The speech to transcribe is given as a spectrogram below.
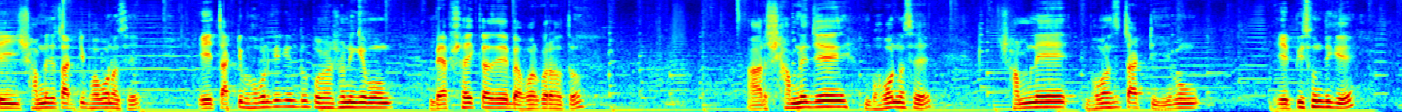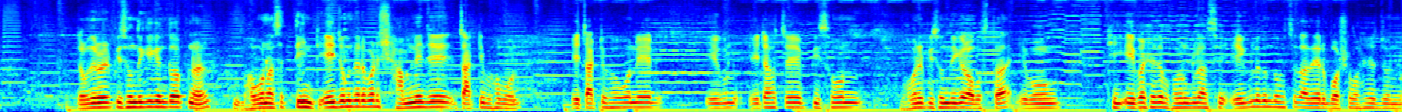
এই সামনে যে চারটি ভবন আছে, এই চারটি ভবনকে কিন্তু প্রশাসনিক এবং ব্যবসায়িক কাজে ব্যবহার করা হতো। আর সামনে যে ভবন আছে, সামনে ভবন আছে চারটি এবং এর পিছন দিকে, জমিদার বাড়ির পিছন দিকে কিন্তু আপনার ভবন আছে তিনটি। এই জমিদার বাড়ির সামনে যে চারটি ভবন, এই চারটি ভবনের এগুলো, এটা হচ্ছে পিছন, ভবনের পিছন দিকের অবস্থা এবং ঠিক এই পাশে যে ভবনগুলো আছে এইগুলো কিন্তু হচ্ছে তাদের বসবাসের জন্য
